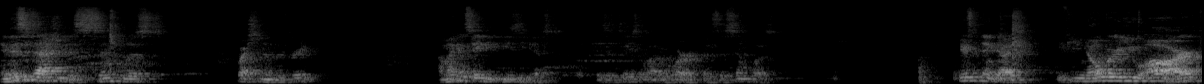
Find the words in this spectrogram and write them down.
And this is actually the simplest question of the three. I'm not going to say the easiest, because it takes a lot of work, but it's the simplest. Here's the thing, guys. If you know where you are,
